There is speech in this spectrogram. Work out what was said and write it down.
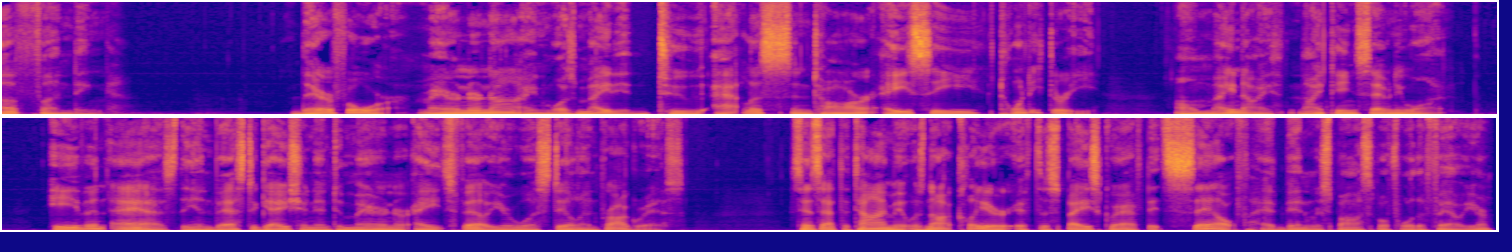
of funding. Therefore, Mariner 9 was mated to Atlas Centaur AC 23 on May 9, 1971 even as the investigation into Mariner 8's failure was still in progress. Since at the time it was not clear if the spacecraft itself had been responsible for the failure,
